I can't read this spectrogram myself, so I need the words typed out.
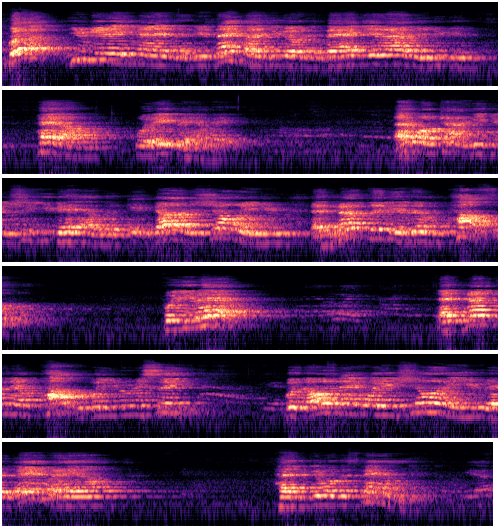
But you get eight nines, and you think about you go to the back end out and you can have what Abraham had. That's what I'm trying to get you to see you can have what God is showing you that nothing is impossible for you to have. That nothing is impossible for you to receive. But the only way he's showing you that Abraham had to give up his family. Yeah.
